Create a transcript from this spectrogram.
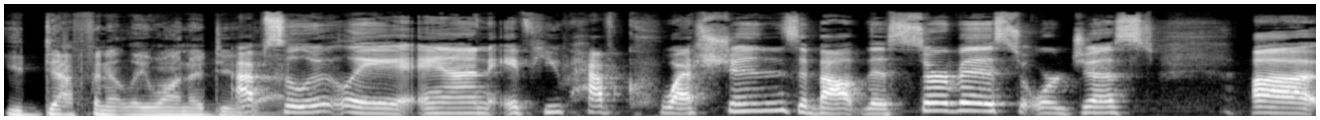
you definitely want to do that. Absolutely. And if you have questions about this service or just uh,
